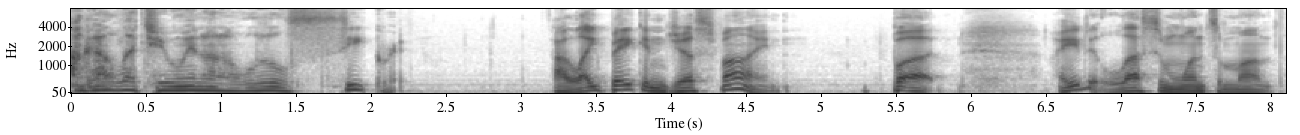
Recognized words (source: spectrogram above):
I gotta let you in on a little secret. I like bacon just fine, but I eat it less than once a month.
